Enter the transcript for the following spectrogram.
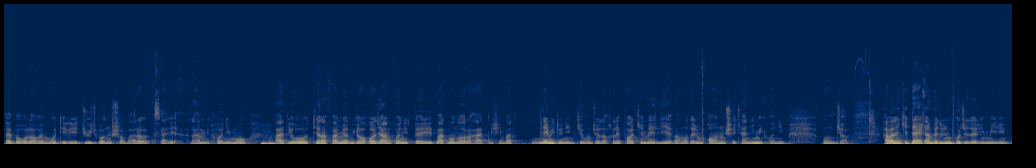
به قول آقای مدیری جوج با نوشابه رو سریع علم می‌کنیم و بعد یهو یه نفر میاد میگه آقا جمع کنید برید. بعد ما ناراحت میشیم. بعد نمی‌دونیم که اونجا داخل پارک ملیه و ما داریم قانون شکنی می‌کنیم اونجا. اولا اینکه دقیقا بدونیم کجا داریم میریم.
